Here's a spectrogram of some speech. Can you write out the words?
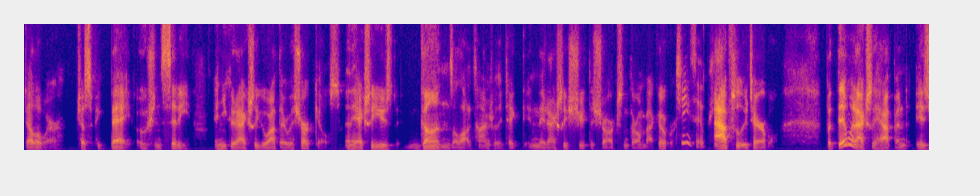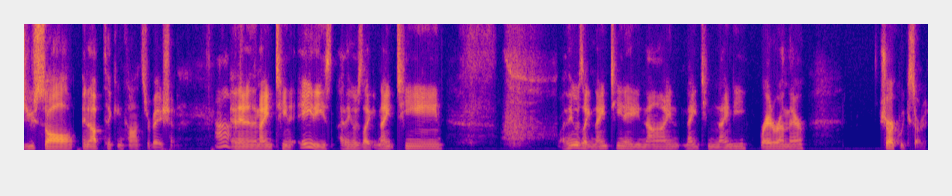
Delaware, Chesapeake Bay, Ocean City, and you could actually go out there with shark kills. And they actually used guns a lot of times where they take and they'd actually shoot the sharks and throw them back over. Jeez, oh, Absolutely terrible. But then what actually happened is you saw an uptick in conservation. Ah, And then in the 1980s, I think it was like 19, I think it was like 1989, 1990, right around there, Shark Week started.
